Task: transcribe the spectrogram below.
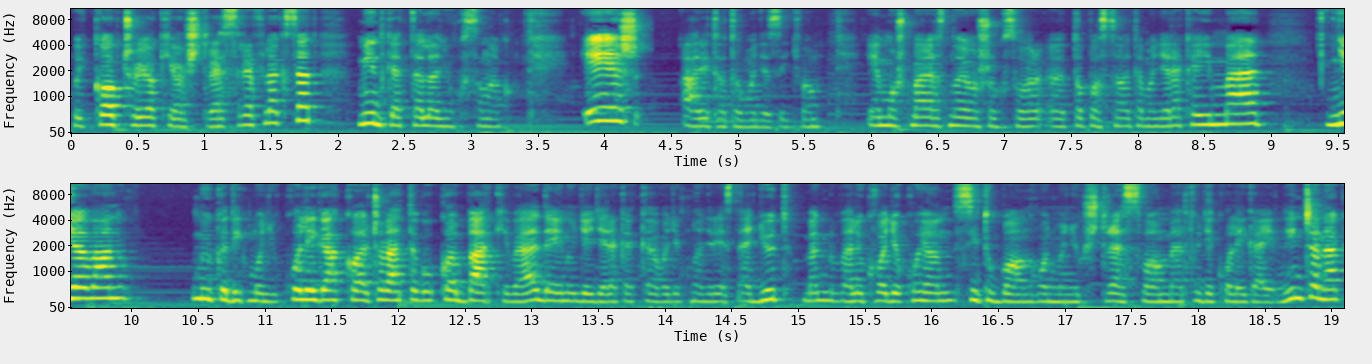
hogy kapcsolja ki a stresszreflexet, mindketten lenyugszanak. És állíthatom, hogy ez így van. Én most már ezt nagyon sokszor tapasztaltam a gyerekeimmel, Nyilván működik mondjuk kollégákkal, családtagokkal, bárkivel, de én ugye gyerekekkel vagyok nagy részt együtt, meg velük vagyok olyan szituban, hogy mondjuk stressz van, mert ugye kollégáim nincsenek,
